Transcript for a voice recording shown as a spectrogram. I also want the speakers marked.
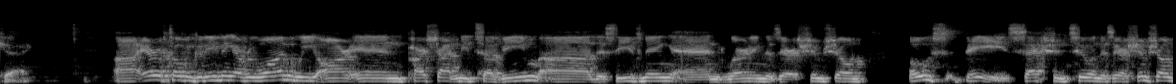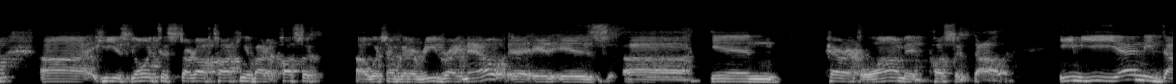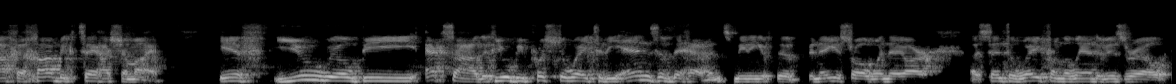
Speaker 1: Okay. Uh, Erev good evening, everyone. We are in Parshat Nitzavim uh, this evening and learning the Zera Shimshon Os Beis, section two in the Zera Shimshon. Uh, he is going to start off talking about a pasuk, uh, which I'm going to read right now. It is uh, in Perak Lamed pasuk Daled. Im yiyeh nidachecha b'ktei hashamayim if you will be exiled, if you will be pushed away to the ends of the heavens, meaning if the Bnei Yisrael, when they are uh, sent away from the land of Israel,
